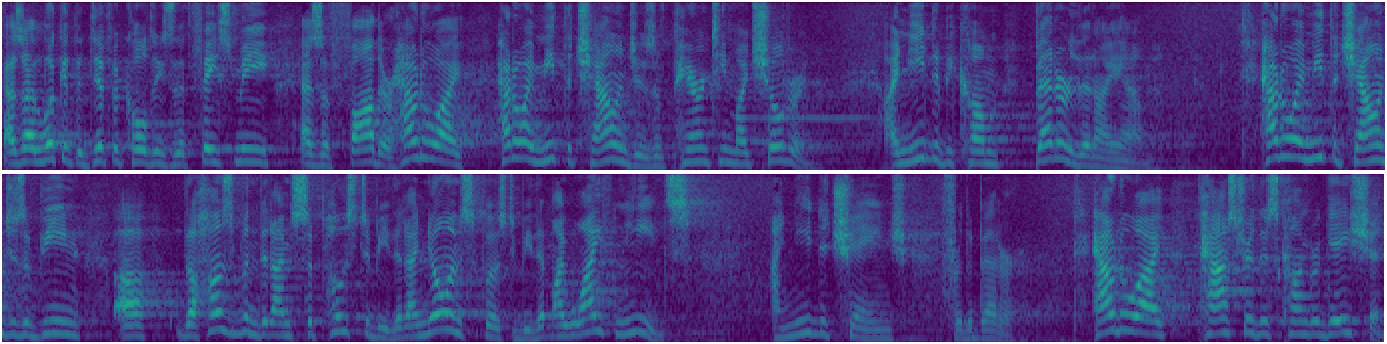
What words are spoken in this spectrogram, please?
As I look at the difficulties that face me as a father, how do I, how do I meet the challenges of parenting my children? I need to become better than I am. How do I meet the challenges of being uh, the husband that I'm supposed to be, that I know I'm supposed to be, that my wife needs? I need to change for the better. How do I pastor this congregation?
